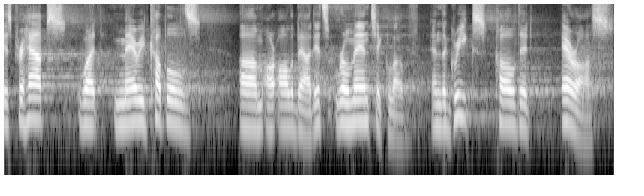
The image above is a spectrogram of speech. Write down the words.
is perhaps what married couples um, are all about it's romantic love, and the Greeks called it eros.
